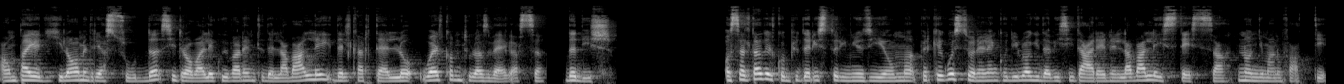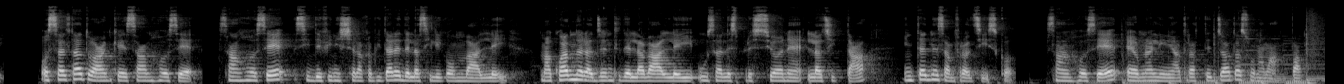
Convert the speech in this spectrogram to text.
A un paio di chilometri a sud si trova l'equivalente della Valley del cartello Welcome to Las Vegas, The Dish. Ho saltato il Computer History Museum perché questo è un elenco di luoghi da visitare nella Valley stessa, non di manufatti. Ho saltato anche San José. San José si definisce la capitale della Silicon Valley, ma quando la gente della Valley usa l'espressione la città, intende San Francisco. San José è una linea tratteggiata su una mappa.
